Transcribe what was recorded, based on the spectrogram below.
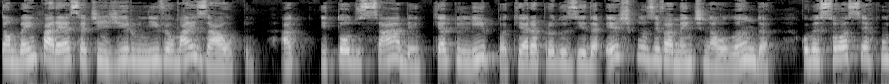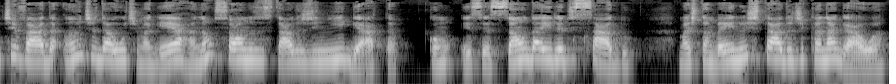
também parece atingir o nível mais alto, e todos sabem que a tulipa, que era produzida exclusivamente na Holanda, começou a ser cultivada antes da última guerra não só nos estados de Niigata, com exceção da ilha de Sado, mas também no estado de Kanagawa.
